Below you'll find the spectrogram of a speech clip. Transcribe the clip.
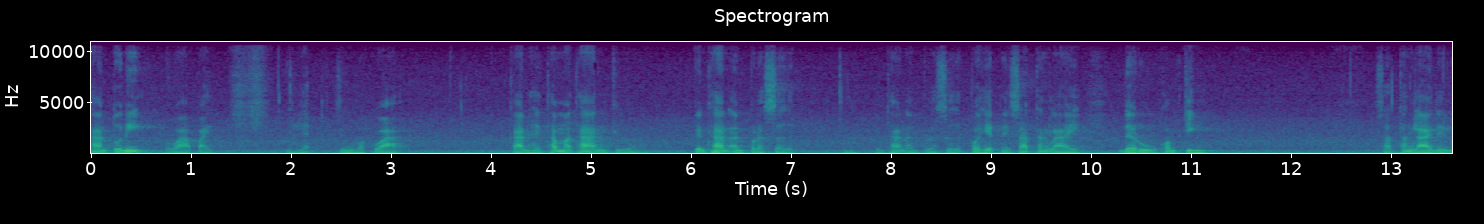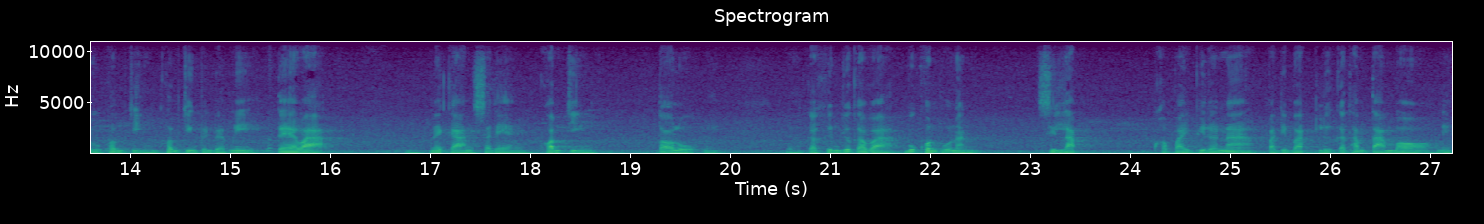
ทานตัวนี้ว่าไปนั่นแหละจึงบอกว่า การให้ธรรมทานถือว่เป็นท่านอันประเสริฐเป็นท่านอันประเสริฐเพราะเหตุในสัตว์ทั้งหลายได้รู้ความจริง สัตว์ทั้งหลายได้รู้ความจริง ความจริงเป็นแบบนี้ แต่ว่าในการแสดงความจริงต่อโลกนี่เอ่อ ก็ขึ้นอยู่กับว่าบุคคลผู้นั้นสิรับเข้าไปพิจารณาปฏิบัติหรือกระทำตามบอนี่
